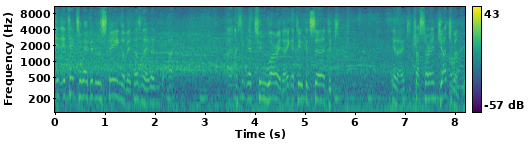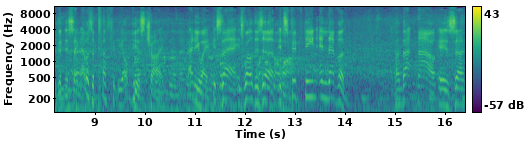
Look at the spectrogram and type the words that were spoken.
it, it takes away a bit of the sting of it, doesn't it? And I, I, think they're too worried. I think they're too concerned to, you know, to trust their own judgment. For goodness' sake, that was a perfectly obvious try. Anyway, it's there. It's well deserved. It's 15-11, and that now is, uh,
